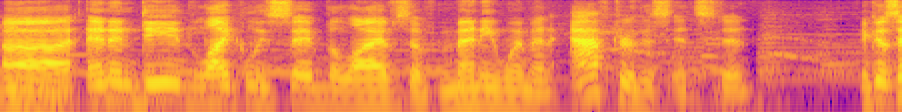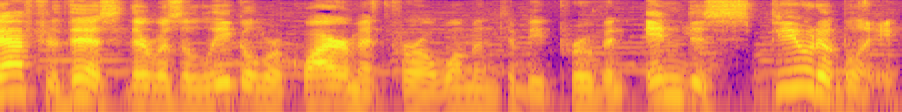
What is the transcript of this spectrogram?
uh, and indeed likely saved the lives of many women after this incident, because after this, there was a legal requirement for a woman to be proven indisputably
